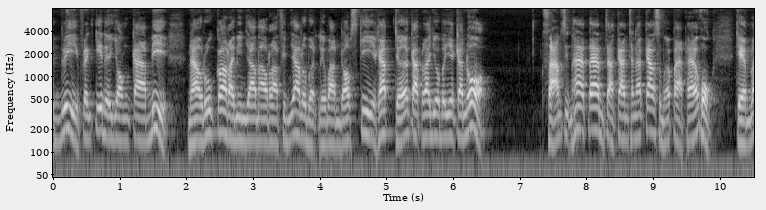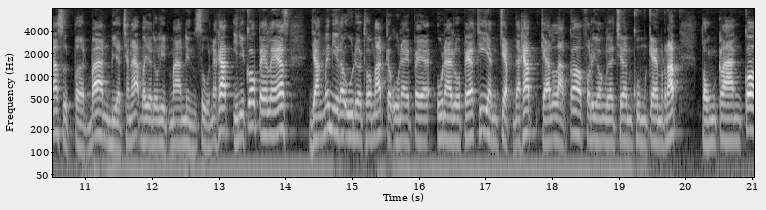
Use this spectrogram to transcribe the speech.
ดรีเฟรงกี้เดยองกาบี้ แนวรุกก็รามินยามาราฟินยาโรเบิร์ต เลวันดอฟสกี้ครับ เจอกับรายโยเบเยกาโน 35 แต้มจากการชนะ 9 เสมอ 8 แพ้ 6 เกมล่าสุดเปิดบ้านเบียดชนะบายาโดลิดมา 1-0 นะครับ อินิโกเปเรสยังไม่มีราอูเดอโทมัสกับอูนายเปอูนายโลเปสที่ยังเจ็บนะครับ แกนหลักก็ฟรยองเลอเชิญคุมเกมรับ ตรงกลางก็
